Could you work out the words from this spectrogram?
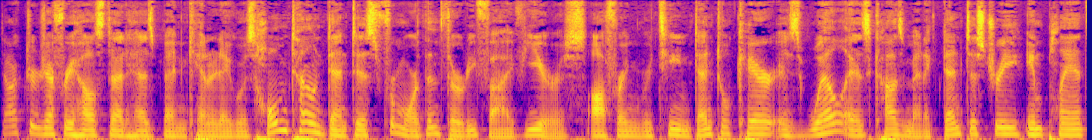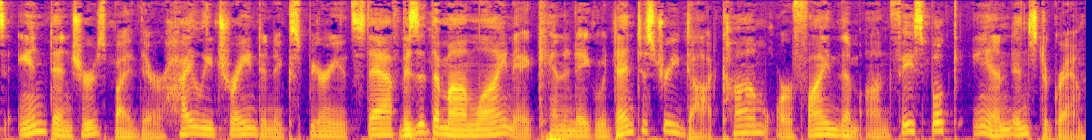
Dr. Jeffrey Halstead has been Canandaigua's hometown dentist for more than 35 years, offering routine dental care as well as cosmetic dentistry, implants, and dentures by their highly trained and experienced staff. Visit them online at canandaiguadentistry.com or find them on Facebook and Instagram.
